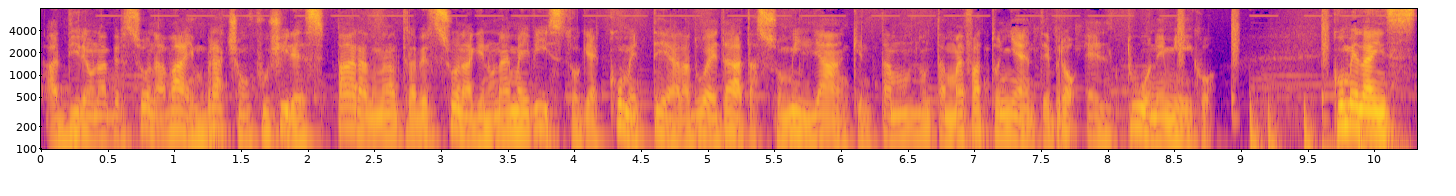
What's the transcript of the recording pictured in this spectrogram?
a dire a una persona vai, imbraccia un fucile e spara ad un'altra persona che non hai mai visto, che è come te, alla tua età, ti assomiglia anche, non ti ha mai fatto niente, però è il tuo nemico come, la ins-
